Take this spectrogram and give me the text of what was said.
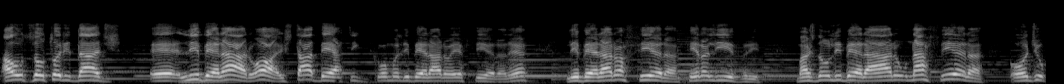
As autoridades é, liberaram, ó, está aberto, como liberaram a feira, né? Liberaram a feira, feira livre, mas não liberaram na feira, onde,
